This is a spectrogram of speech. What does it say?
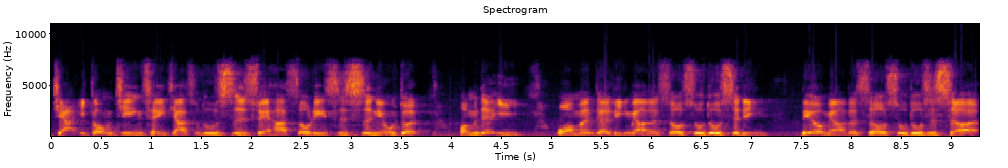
甲一公斤乘以加速度四，所以它受力是四牛顿。我们的乙，我们的零秒的时候速度是零，六秒的时候速度是十二，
